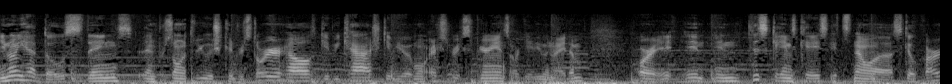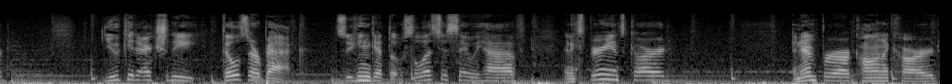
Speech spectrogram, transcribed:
You know you had those things in Persona 3 which could restore your health, give you cash, give you a more extra experience, or give you an item. Or in in this game's case, it's now a skill card. You could actually those are back, so you can get those. So let's just say we have an experience card, an Emperor Arcana card,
